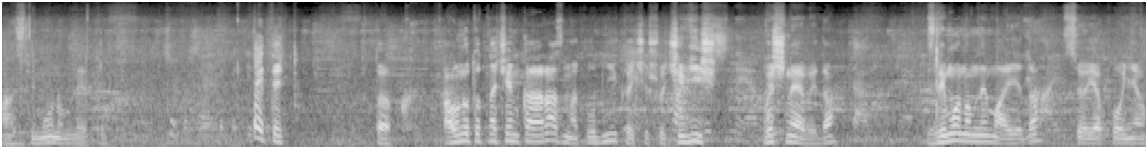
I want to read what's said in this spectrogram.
А, з лимоном нету. Дайте. Так. А воно тут начинка різна, клубніка чи що? Чи віш? Вишневий, так? Да? З лимоном немає, так? Да? Все, я зрозумів.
